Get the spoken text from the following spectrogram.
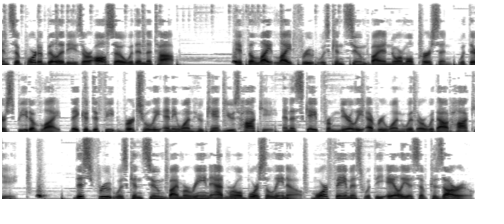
and support abilities are also within the top. If the light light fruit was consumed by a normal person, with their speed of light, they could defeat virtually anyone who can't use Haki, and escape from nearly everyone with or without Haki. This fruit was consumed by Marine Admiral Borsalino, more famous with the alias of Kizaru.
